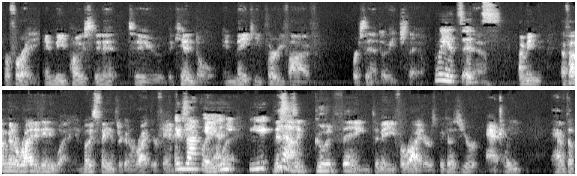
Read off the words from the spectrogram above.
for free and me posting it to the Kindle and making 35% of each sale. I mean, it's it's I mean, if I'm going to write it anyway, and most fans are going to write their fan fiction exactly, anyway, and you, you this yeah. is a good thing to me for writers because you're actually have the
